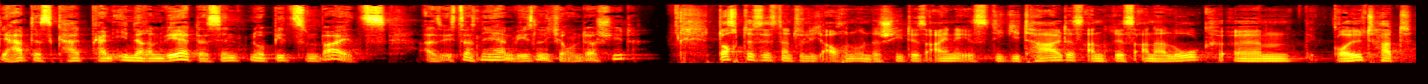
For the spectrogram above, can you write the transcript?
der hat deshalb keinen inneren Wert. Das sind nur Bits und Bytes. Also ist das nicht ein wesentlicher Unterschied? Doch, das ist natürlich auch ein Unterschied. Das eine ist digital, das andere ist analog. Ähm, Gold hat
